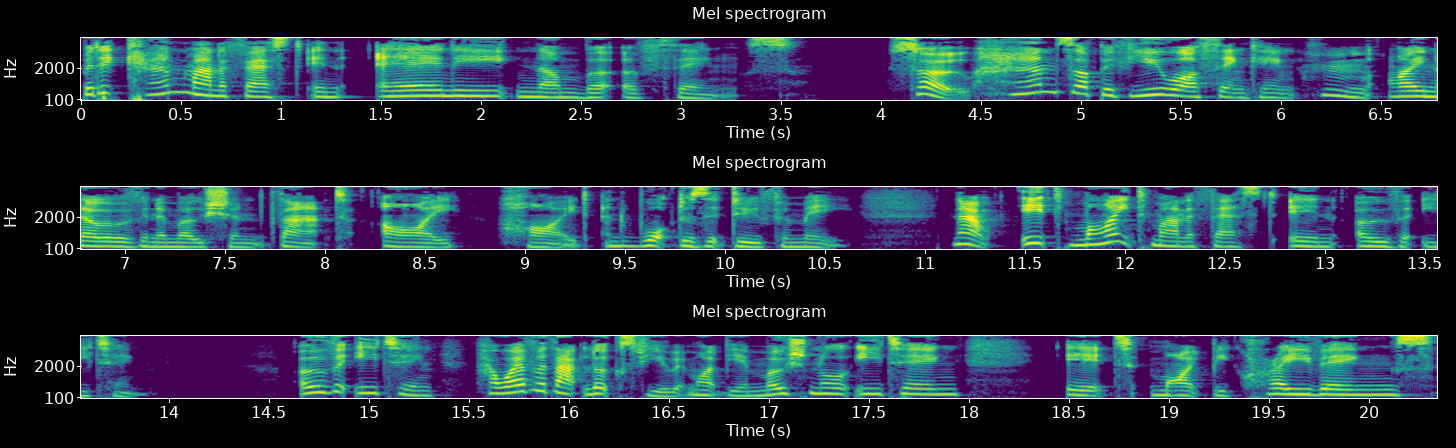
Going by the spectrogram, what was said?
But it can manifest in any number of things. So, hands up if you are thinking, hmm, I know of an emotion that I hide, and what does it do for me? Now, it might manifest in overeating. Overeating, however that looks for you, it might be emotional eating, it might be cravings,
